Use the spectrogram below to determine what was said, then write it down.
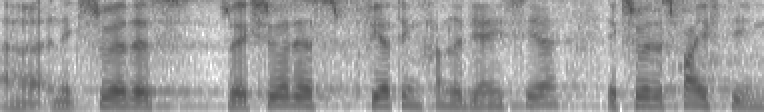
uh in Exodus, so Exodus 14 gaan hulle die see. Exodus 15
